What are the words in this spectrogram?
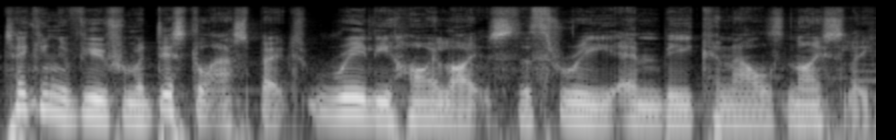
Taking a view from a distal aspect really highlights the three MB canals nicely.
